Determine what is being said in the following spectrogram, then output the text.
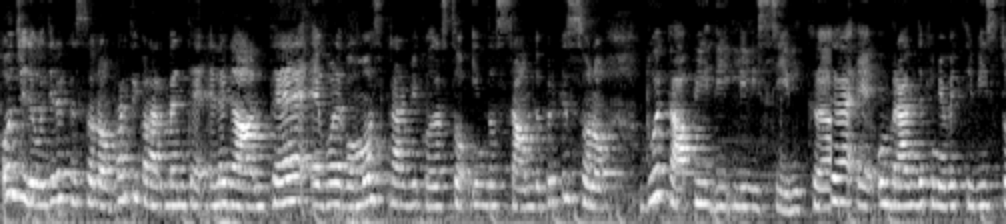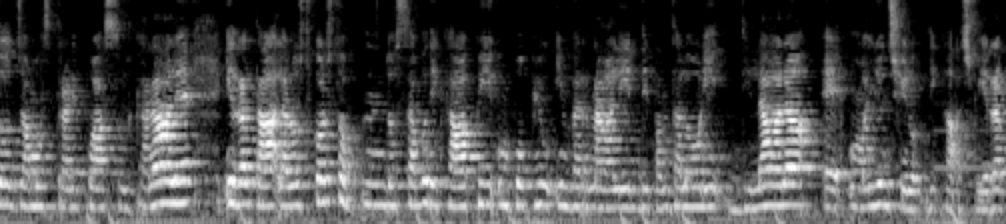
Oggi devo dire che sono particolarmente elegante e volevo mostrarvi cosa sto indossando perché sono due capi di Lily Silk. È un brand che mi avete visto già mostrare qua sul canale. In realtà l'anno scorso indossavo dei capi un po' più invernali, dei pantaloni di lana e un maglioncino di cashmere.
